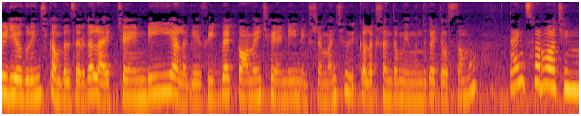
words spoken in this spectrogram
వీడియో గురించి కంపల్సరిగా లైక్ చేయండి. అలాగే ఫీడ్బ్యాక్ కామెంట్ చేయండి. నెక్స్ట్ టైం మంచి కలెక్షన్తో మేము ముందుకైతే వస్తాము. థ్యాంక్స్ ఫర్ వాచింగ్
